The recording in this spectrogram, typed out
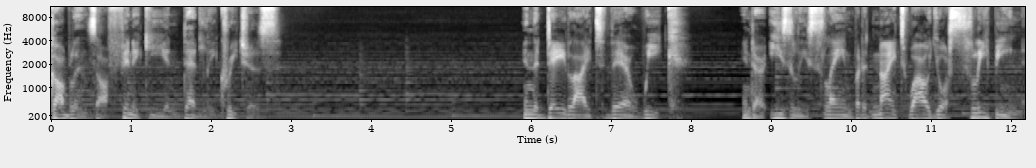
Goblins are finicky and deadly creatures. In the daylight, they're weak and are easily slain, but at night, while you're sleeping,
